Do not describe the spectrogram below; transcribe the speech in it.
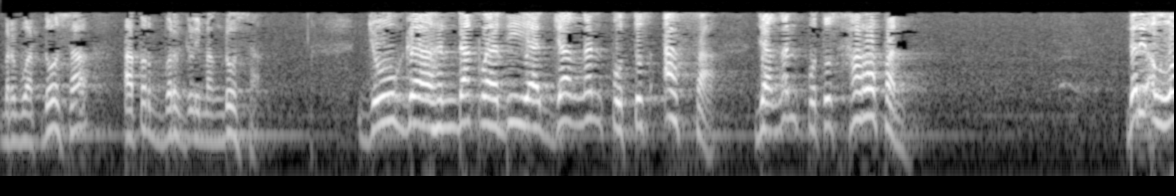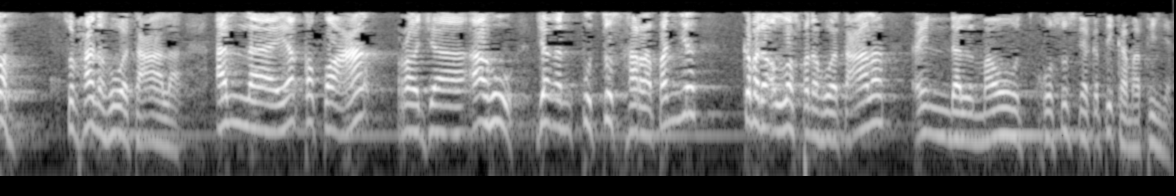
berbuat dosa atau bergelimang dosa. Juga hendaklah dia jangan putus asa Jangan putus harapan dari Allah Subhanahu wa taala. Alla yaqta'a raja'ahu. Jangan putus harapannya kepada Allah Subhanahu wa taala indal maut khususnya ketika matinya.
